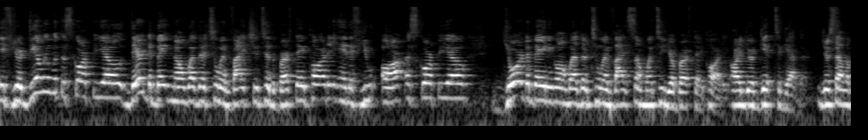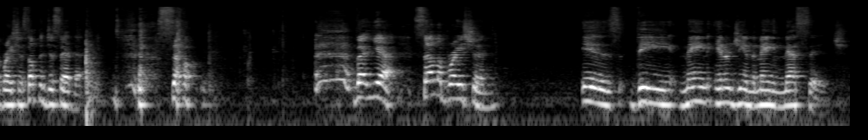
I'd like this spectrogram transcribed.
if you're dealing with a Scorpio, they're debating on whether to invite you to the birthday party. And if you are a Scorpio, you're debating on whether to invite someone to your birthday party or your get together, your celebration. Something just said that to me. so, but yeah, celebration is the main energy and the main message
